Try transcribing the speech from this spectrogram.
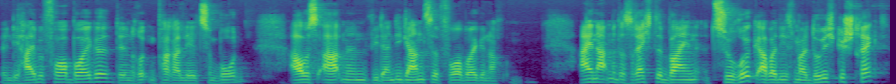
in die halbe Vorbeuge, den Rücken parallel zum Boden. Ausatmend wieder in die ganze Vorbeuge nach unten. Einatmend das rechte Bein zurück, aber diesmal durchgestreckt.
